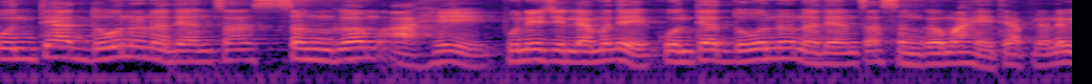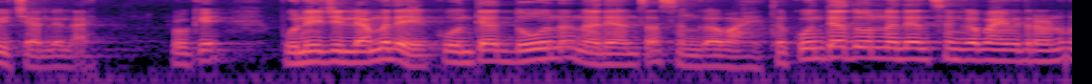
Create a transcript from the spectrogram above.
कोणत्या दोन नद्यांचा संगम आहे? पुणे जिल्ह्यामध्ये कोणत्या दोन नद्यांचा संगम आहे? ते आपल्याला विचारलेलं आहे. ओके? पुणे जिल्ह्यामध्ये कोणत्या दोन नद्यांचा संगम आहे? तर कोणत्या दोन नद्यांचा संगम आहे मित्रांनो?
